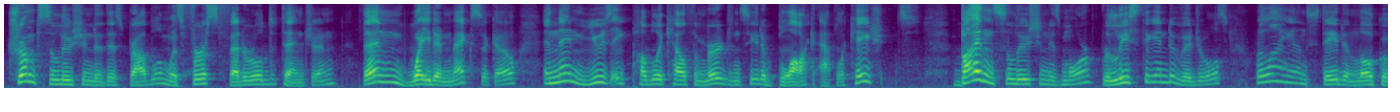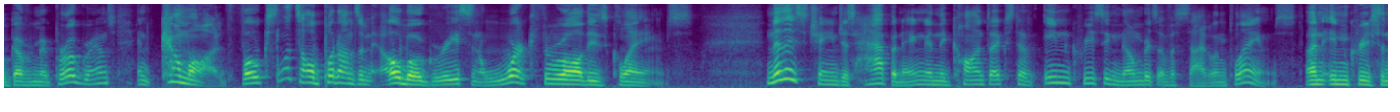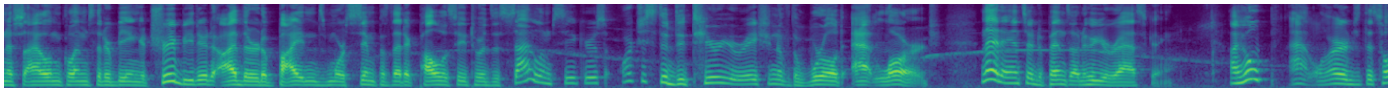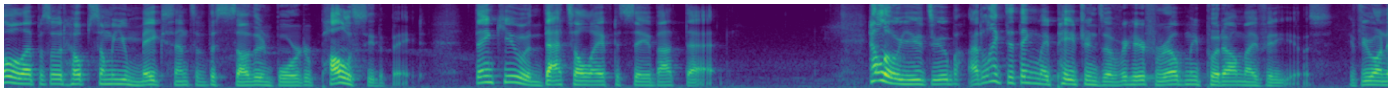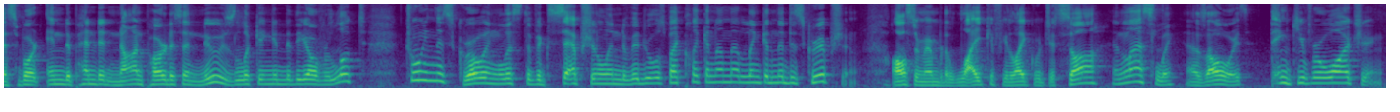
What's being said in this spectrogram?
Trump's solution to this problem was first federal detention, then wait in Mexico, and then use a public health emergency to block applications. Biden's solution is more, release the individuals, rely on state and local government programs, and come on folks, let's all put on some elbow grease and work through all these claims. Now this change is happening in the context of increasing numbers of asylum claims. An increase in asylum claims that are being attributed either to Biden's more sympathetic policy towards asylum seekers or just a deterioration of the world at large. And that answer depends on who you're asking. I hope, at large, this whole episode helps some of you make sense of the southern border policy debate. Thank you, and that's all I have to say about that. Hello YouTube! I'd like to thank my patrons over here for helping me put out my videos. If you want to support independent, nonpartisan news looking into the overlooked, join this growing list of exceptional individuals by clicking on that link in the description. Also remember to like if you like what you saw, and lastly, as always, thank you for watching.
